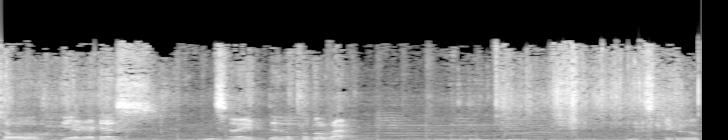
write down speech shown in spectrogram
so here it is inside the bubble wrap. Let's take a look.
